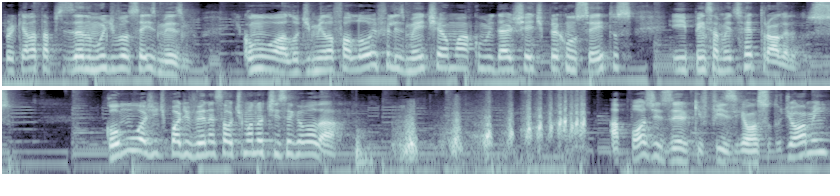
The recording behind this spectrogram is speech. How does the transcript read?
porque ela tá precisando muito de vocês mesmo. E como a Ludmilla falou, infelizmente é uma comunidade cheia de preconceitos e pensamentos retrógrados. Como a gente pode ver nessa última notícia que eu vou dar. Após dizer que física é um assunto de homem,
